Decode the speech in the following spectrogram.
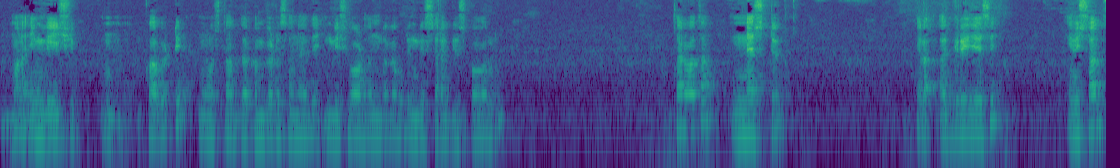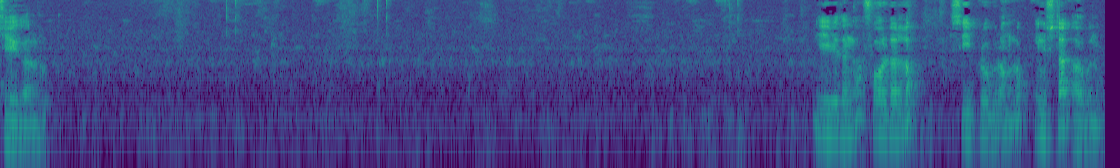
మన ఇంగ్లీష్ కాబట్టి మోస్ట్ ఆఫ్ ద కంప్యూటర్స్ అనేది ఇంగ్లీష్ వాడుతున్నారు కాబట్టి ఇంగ్లీష్ సెలెక్ట్ చేసుకోగలరు. తర్వాత నెక్స్ట్ ఇలా అగ్రి చేసి ఇన్స్టాల్ చేయగలరు. ఈ విధంగా ఫోల్డర్లో సి ప్రోగ్రాంలో ఇన్స్టాల్ అవ్వను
